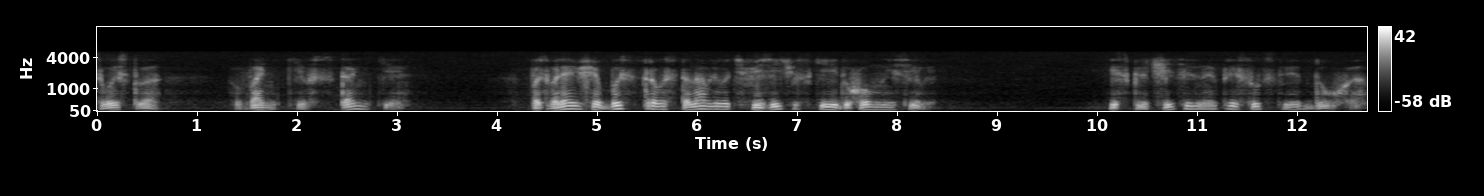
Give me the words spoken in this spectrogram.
свойство Ваньки-встаньки, позволяющее быстро восстанавливать физические и духовные силы. Исключительное присутствие духа.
